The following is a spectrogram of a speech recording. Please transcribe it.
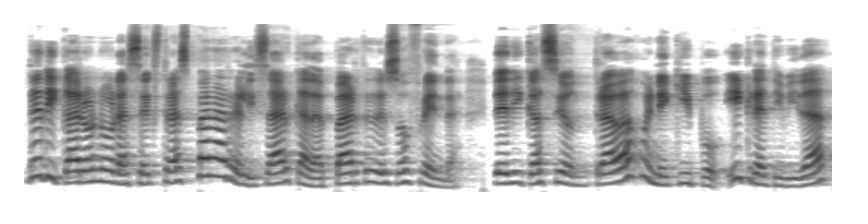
dedicaron horas extras para realizar cada parte de su ofrenda. Dedicación, trabajo en equipo y creatividad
